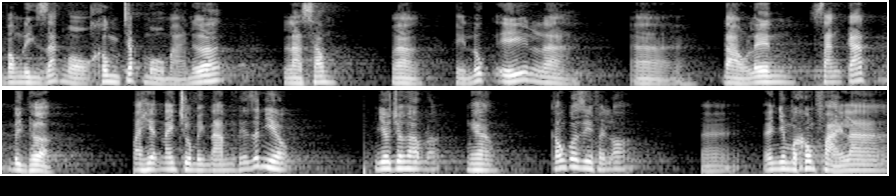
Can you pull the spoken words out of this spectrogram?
Vong linh giác ngộ không chấp mồ mả nữa là xong. À, thì lúc ý là à, đào lên sang cát bình thường. Và hiện nay chùa mình làm như thế rất nhiều. Nhiều trường hợp đó nghe không? Không có gì phải lo. À, nhưng mà không phải là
